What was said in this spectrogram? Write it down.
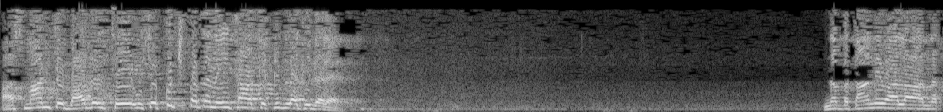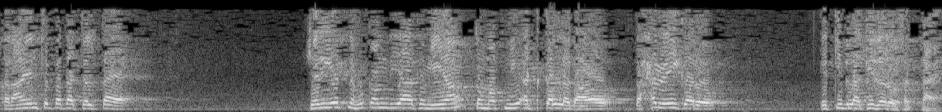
آسمان کے بادل سے اسے کچھ پتہ نہیں تھا کہ قبلہ کدھر ہے۔ نہ بتانے والا، نہ کرائن سے پتہ چلتا ہے۔ شریعت نے حکم دیا کہ میاں، تم اپنی اٹکل لگاؤ، تحری کرو کہ قبلہ کدھر ہو سکتا ہے۔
